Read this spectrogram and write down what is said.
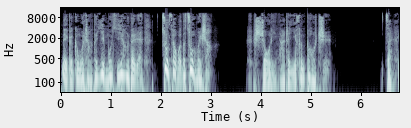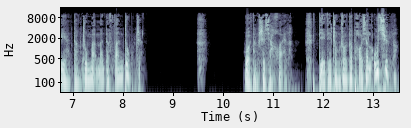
那个跟我长得一模一样的人坐在我的座位上，手里拿着一份报纸，在黑暗当中慢慢的翻动着。我当时吓坏了，跌跌撞撞的跑下楼去了。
